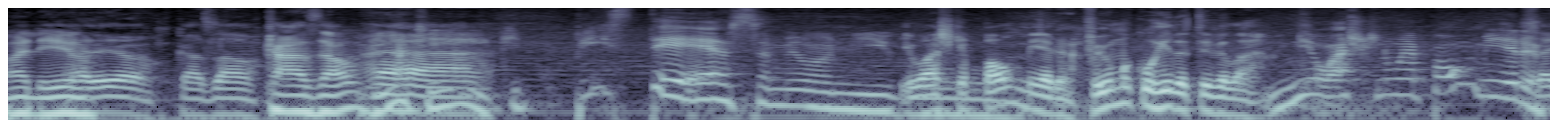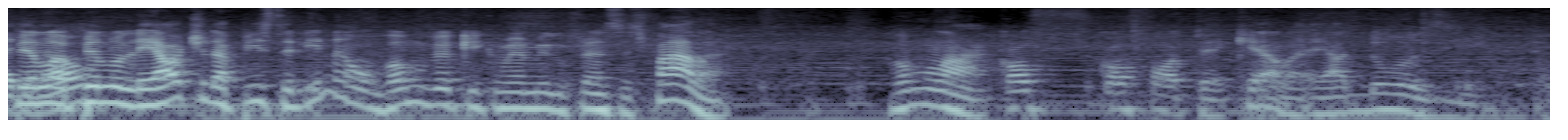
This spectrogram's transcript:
Olha aí, ó. Casal. Casal 20, Ah. Que pista é essa, meu amigo? Eu acho que é Palmeira. Foi uma corrida que teve lá. Eu acho que não é Palmeira. Pela, não? pelo layout da pista ali, não. Vamos ver o que, que o meu amigo Francis fala? Vamos lá. Qual, qual foto é aquela? É a 12. Então,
